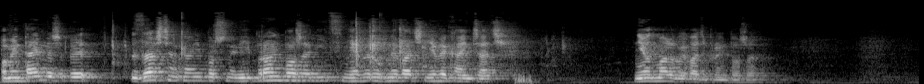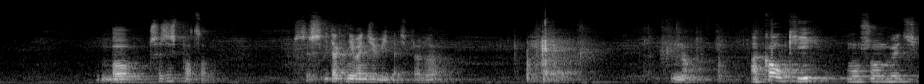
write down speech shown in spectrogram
Pamiętajmy, żeby za ściankami bocznymi, broń Boże, nic nie wyrównywać, nie wykańczać. Nie odmalowywać, broń Boże. Bo przecież po co? Przecież i tak nie będzie widać, prawda? No. A kołki muszą być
